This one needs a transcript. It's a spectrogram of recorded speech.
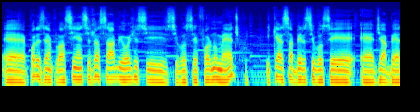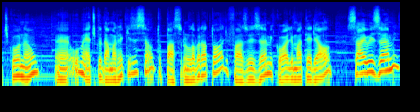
É, por exemplo, a ciência já sabe hoje se, se você for no médico e quer saber se você é diabético ou não, é, o médico dá uma requisição, tu passa no laboratório, faz o exame, colhe o material, sai o exame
